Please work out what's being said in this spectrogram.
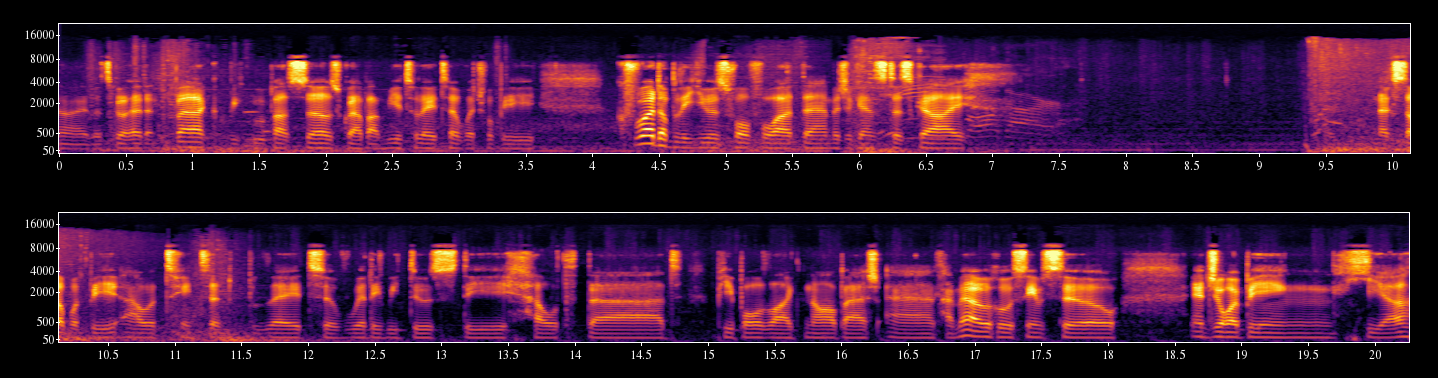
Alright, let's go ahead and back, regroup ourselves, grab our Mutilator, which will be incredibly useful for our damage against this guy. Next up would be our Tainted Blade to really reduce the health that people like Narbash and Khaimera, who seems to enjoy being here,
